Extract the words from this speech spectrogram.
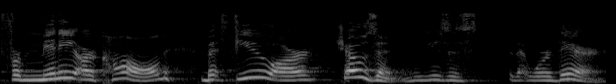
For many are called, but few are chosen. He uses that word there.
